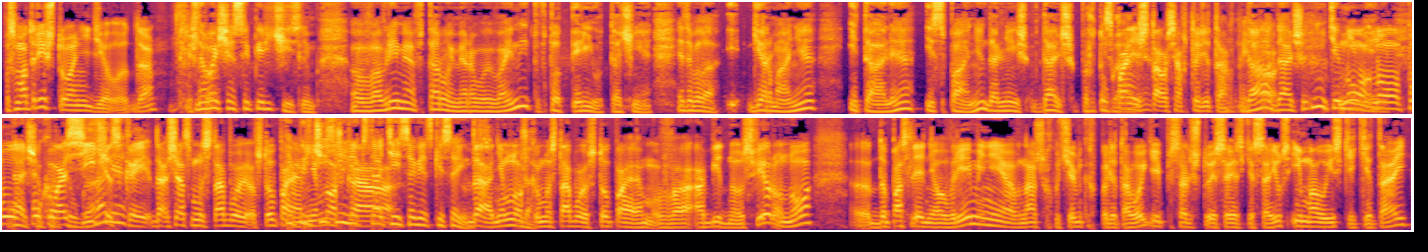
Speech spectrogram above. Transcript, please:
Посмотри, что они делают, да? И что- Давай сейчас и перечислим. Во время Второй мировой войны, в тот период, точнее, это была Германия, Италия, Испания, дальнейшее, дальше Португалия. Испания считалась авторитарной. Да, По- дальше, ну, тем не но, менее. Но по, Дальше по классической, да, сейчас мы с тобой вступаем перечислили, немножко... кстати, и Советский Союз. Да, немножко Да. мы с тобой вступаем в обидную сферу, но э, до последнего времени в наших учебниках политологии писали, что и Советский Союз, и Маоистский Китай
